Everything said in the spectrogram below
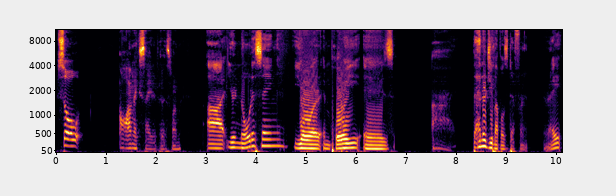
So, oh, I'm excited for this one. Uh, you're noticing your employee is uh, the energy level is different, right?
